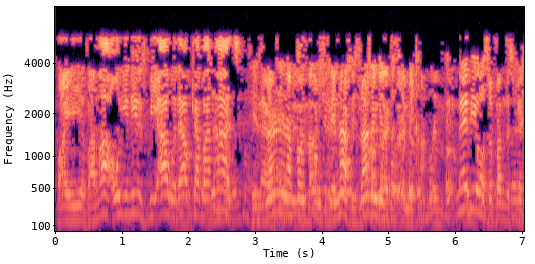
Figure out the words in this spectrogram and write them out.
By Yevama, all you need is be out without kavanah. He's learning from, from Kenaf. He's not learning from Semicha. Maybe also from the But if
